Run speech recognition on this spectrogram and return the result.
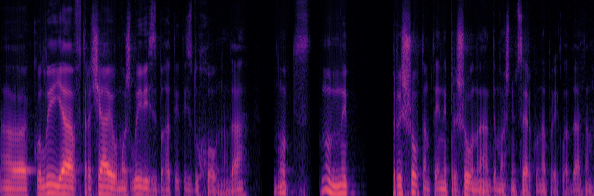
е, коли я втрачаю можливість збагатитись духовно. Да? Ну, от, ну, не прийшов там та й не прийшов на домашню церкву, наприклад. Да? Там,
